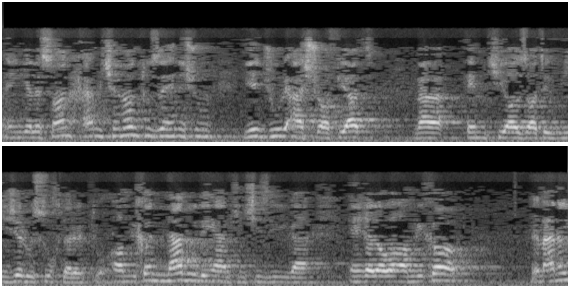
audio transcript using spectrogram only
انگلستان همچنان تو ذهنشون یه جور اشرافیت و امتیازات ویژه رسوخ داره. تو آمریکا نبوده یه همچین چیزی و انقلاب آمریکا به معنای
